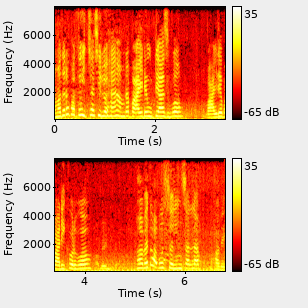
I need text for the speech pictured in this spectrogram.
আমাদেরও কত ইচ্ছা ছিল হ্যাঁ আমরা বাইরে উঠে আসব, বাইরে বাড়ি করব। হবে তো অবশ্যই, ইনশাল্লাহ হবে।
